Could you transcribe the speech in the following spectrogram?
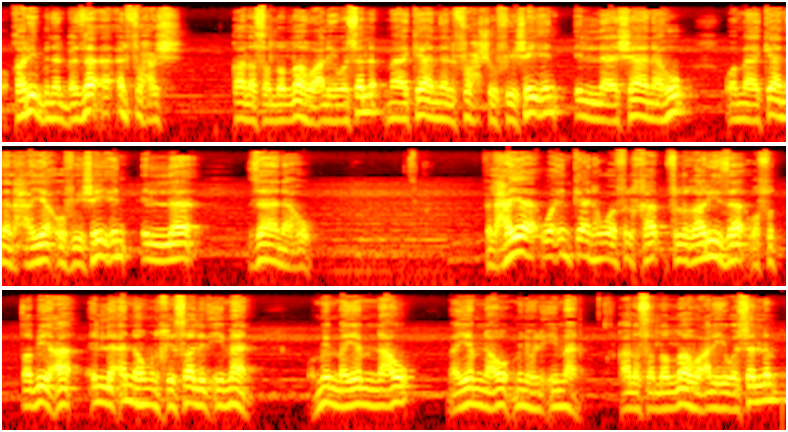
وقريب من البذاءة الفحش. قال صلى الله عليه وسلم ما كان الفحش في شيء إلا شانه وما كان الحياء في شيء إلا زانه. فالحياء وإن كان هو في الغريزة وفي الطبيعة إلا أنه من خصال الإيمان ومما يمنع ما يمنع منه الإيمان. قال صلى الله عليه وسلم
